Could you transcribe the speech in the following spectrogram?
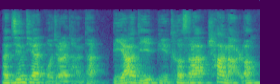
那今天我就来谈谈比亚迪比特斯拉差哪儿了。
